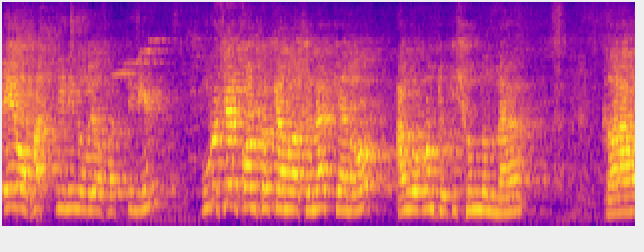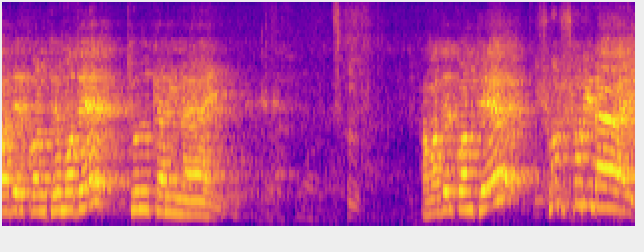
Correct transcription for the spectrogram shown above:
এই অফারটি নিন, ওই অফারটি নিন। পুরুষের কণ্ঠ কেন আসে না? কেন? আঙ্গ কণ্ঠ কি সুন্দর না? কারণ আমাদের কণ্ঠের মধ্যে চুলকানি নাই। আমাদের কণ্ঠে সুরসুরি নাই।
